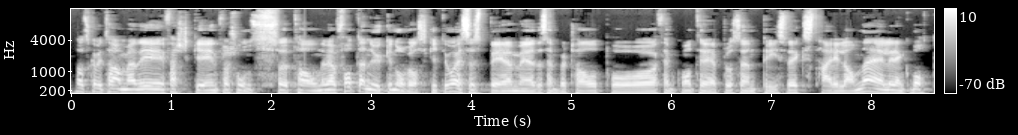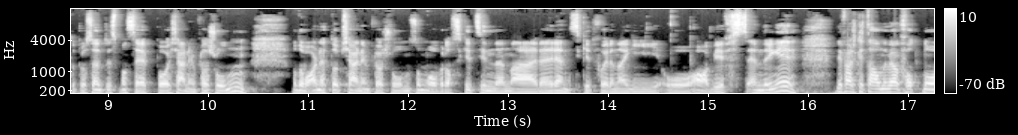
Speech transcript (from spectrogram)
Da skal vi ta med de ferske inflasjonstallene vi har fått. Denne uken overrasket jo SSB med desembertall på 5,3% prisvekst her i landet, eller 1,8% hvis man ser på kjerneinflasjonen. Og Det var nettopp kjerneinflasjonen som overrasket, siden den er rensket for energi- og avgiftsendringer. De ferske tallene vi har fått nå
